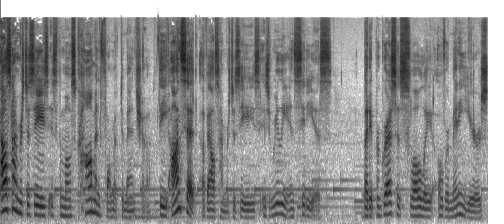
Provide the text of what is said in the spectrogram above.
Alzheimer's disease is the most common form of dementia. The onset of Alzheimer's disease is really insidious, but it progresses slowly over many years.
